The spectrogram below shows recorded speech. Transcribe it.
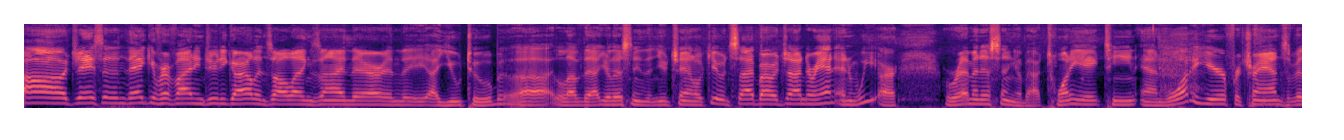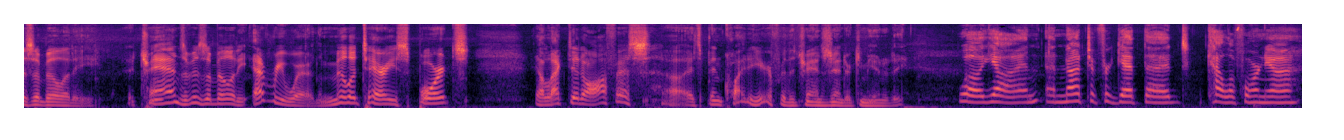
Oh, Jason, thank you for finding Judy Garland's Auld Lang there in the uh, YouTube. Uh, love that. You're listening to the new Channel Q and Sidebar with John Duran, and we are reminiscing about 2018 and what a year for trans visibility. Trans visibility everywhere the military, sports, elected office. Uh, it's been quite a year for the transgender community. Well, yeah, and, and not to forget that California,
